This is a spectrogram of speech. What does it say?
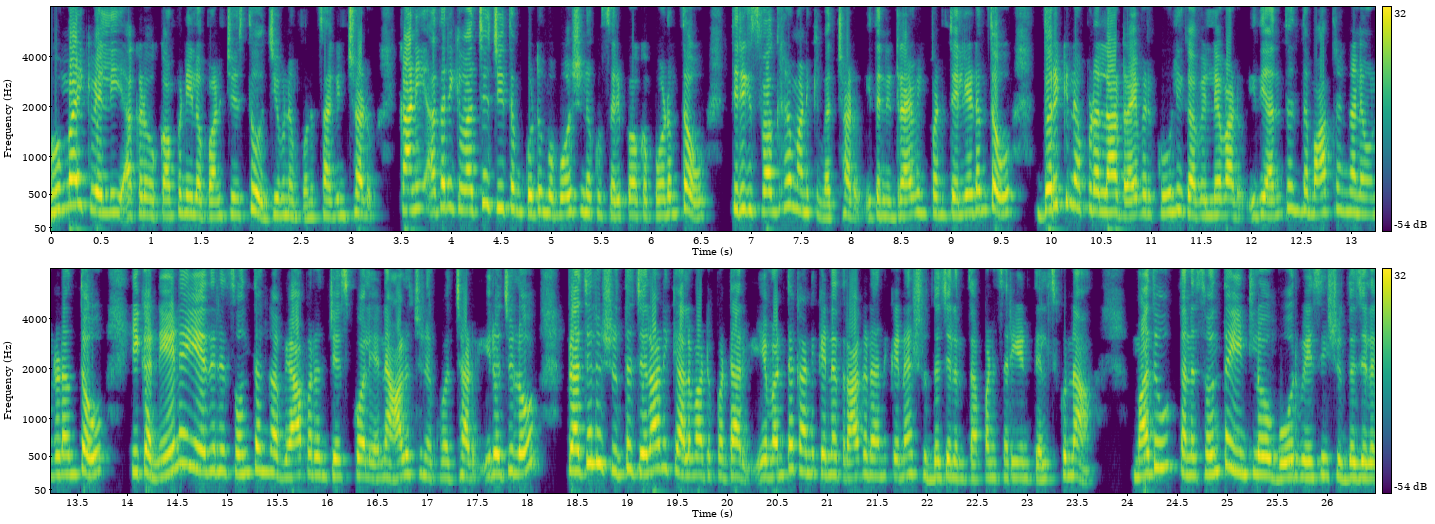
బొంబాయికి వెళ్ళి అక్కడ ఒక కంపెనీలో పనిచేస్తూ జీవనం కొనసాగించాడు. కానీ అతనికి వచ్చే జీతం కుటుంబ పోషణకు సరిపోకపోవడంతో తిరిగి స్వగ్రామానికి వచ్చాడు. ఇతని డ్రైవింగ్ పని తెలియడంతో దొరికినప్పుడల్లా డ్రైవర్ కూలీగా వెళ్ళేవాడు ఇది అంతంత మాత్రంగానే ఉండడంతో ఇక నేనే ఏదైనా సొంతంగా వ్యాపారం చేసుకోవాలి అనే ఆలోచనకు వచ్చాడు. ఈ రోజులో ప్రజలు శుద్ధ జలానికి అలవాటు పడ్డారు. ఏ వంటకానికైనా త్రాగడానికైనా శుద్ధ జలం తప్పనిసరి అని తెలుసుకున్న మధు తన సొంత ఇంట్లో బోర్ వేసి శుద్ధ జల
